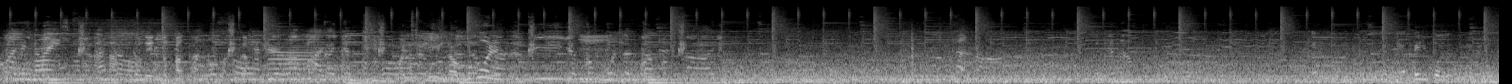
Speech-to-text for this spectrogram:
Very nice. Ano? Dito pag ano. Walang ilaw. Cool. People.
